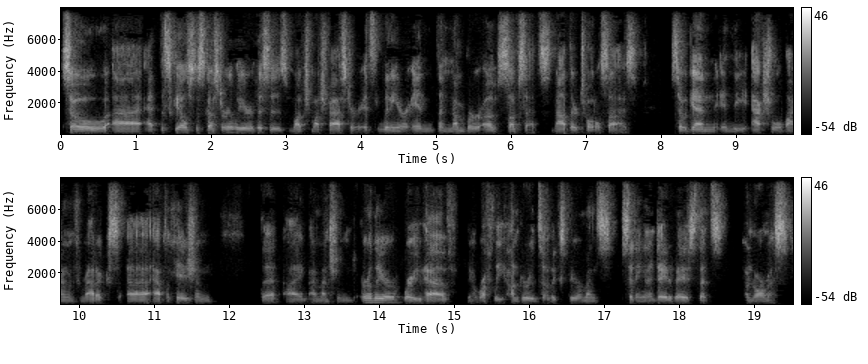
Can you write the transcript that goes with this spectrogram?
So uh, at the scales discussed earlier, this is much, much faster. It's linear in the number of subsets, not their total size. So again, in the actual bioinformatics uh, application that I, I, mentioned earlier, where you have you know, roughly hundreds of experiments sitting in a database that's enormous,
